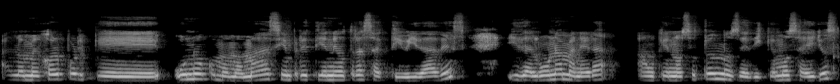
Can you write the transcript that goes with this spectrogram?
A lo mejor porque uno como mamá siempre tiene otras actividades y de alguna manera aunque nosotros nos dediquemos a ellos,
